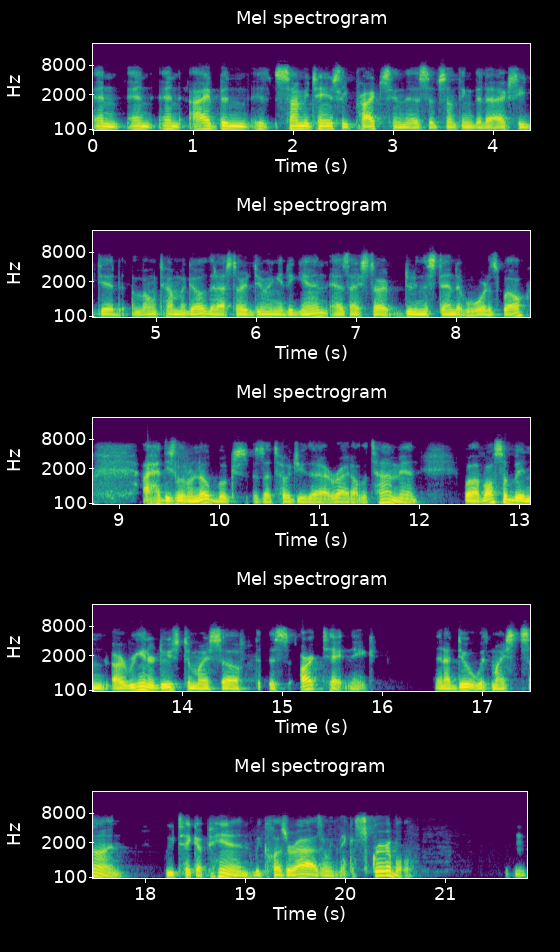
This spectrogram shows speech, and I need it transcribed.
and and and I've been uh, simultaneously practicing this of something that I actually did a long time ago that I started doing it again as I start doing the stand up award as well. I had these little notebooks, as I told you, that I write all the time in. Well, I've also been I reintroduced to myself this art technique, and I do it with my son. We take a pen, we close our eyes, and we make a scribble, and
